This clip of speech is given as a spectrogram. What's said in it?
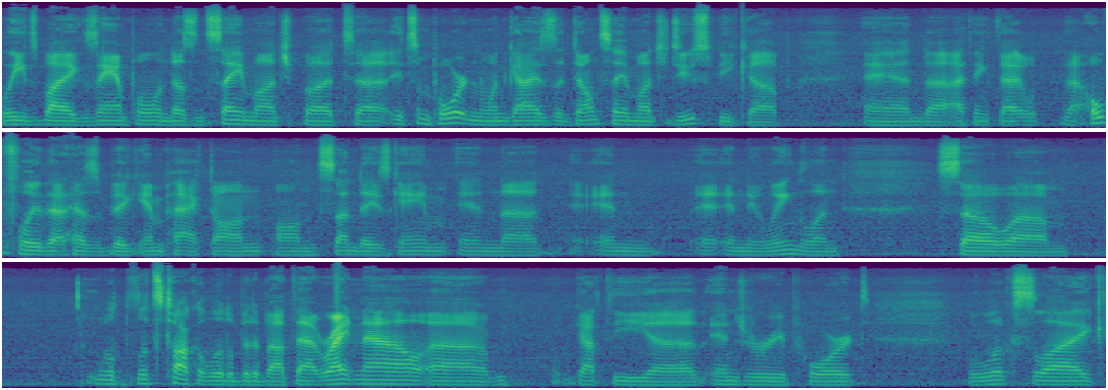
leads by example and doesn't say much, but uh, it's important when guys that don't say much do speak up. And uh, I think that that hopefully that has a big impact on on Sunday's game in uh, in in New England. So um, we'll, let's talk a little bit about that. Right now, um, got the uh, injury report. Looks like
